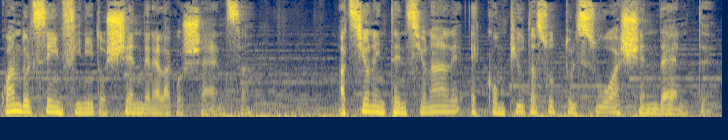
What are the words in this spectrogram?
Quando il sé infinito scende nella coscienza, azione intenzionale è compiuta sotto il suo ascendente,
